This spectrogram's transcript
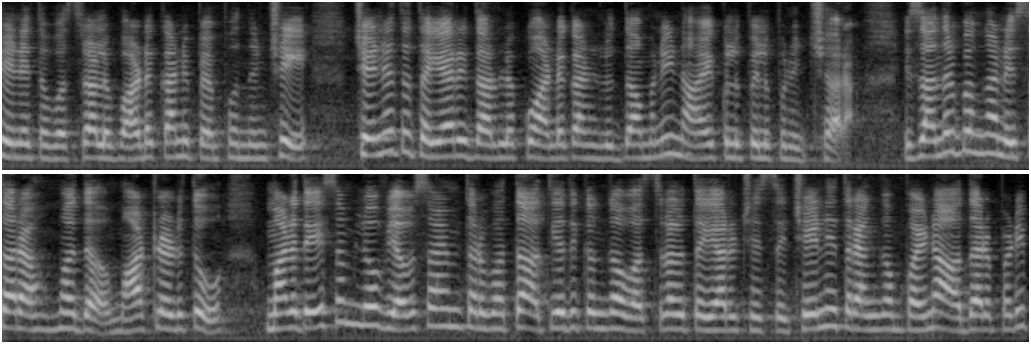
చేనేత వస్త్రాల వాడకాన్ని పెంపొందించి చేనేత తయారీదారులకు అండగా నిలుద్దామని నాయకులు పిలుపునిచ్చారు. ఈ సందర్భంగా నిసార్ అహ్మద్ మాట్లాడుతూ మన దేశంలో వ్యవసాయం తర్వాత అత్యధికంగా వస్త్రాలు తయారు చేసే చేనేత రంగం పైన ఆధారపడి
